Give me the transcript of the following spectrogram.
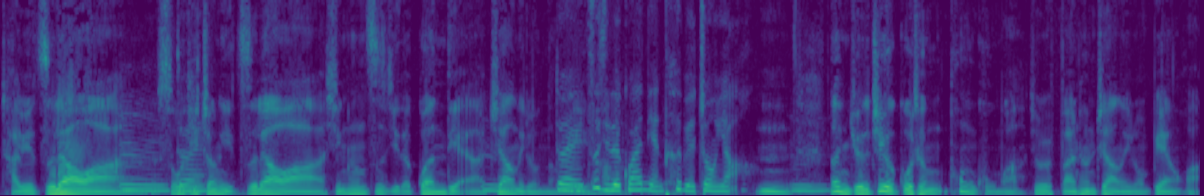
查阅资料啊，嗯搜集整理资料啊，形成自己的观点啊，嗯这样的一种能力。对自己的观点特别重要，嗯。嗯，那你觉得这个过程痛苦吗？就是完成这样的一种变化？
